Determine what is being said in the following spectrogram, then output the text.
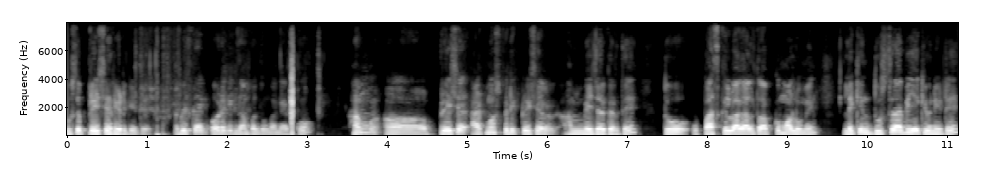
तो उसे प्रेशर हेड कहते हैं अब इसका एक और एक एग्ज़ाम्पल दूँगा मैं आपको। हम प्रेशर एटमोस्फेरिक प्रेशर हम मेजर करते तो पास्कल वागल तो आपको मालूम है, लेकिन दूसरा भी एक यूनिट है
